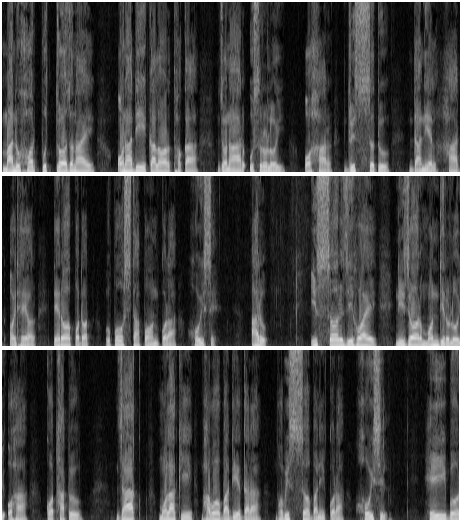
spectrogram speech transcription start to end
মানুহৰ পুত্ৰজনাই অনাদিকালৰ থকা জনাৰ ওচৰলৈ অহাৰ দৃশ্যটো দানিয়েল সাত অধ্যায়ৰ তেৰ পদত উপস্থাপন কৰা হৈছে। আৰু ঈশ্বৰ জীহুৱাই নিজৰ মন্দিৰলৈ অহা কথাটো যাক মলাকী ভাৱবাদীৰ দ্বাৰা ভৱিষ্যবাণী কৰা হৈছিল। সেইবোৰ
